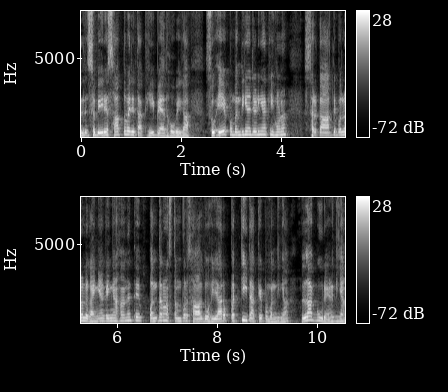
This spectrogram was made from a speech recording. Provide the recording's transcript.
ਲ- ਸਵੇਰੇ 7 ਵਜੇ ਤੱਕ ਹੀ ਵੈਧ ਹੋਵੇਗਾ ਸੋ ਇਹ ਪਾਬੰਦੀਆਂ ਜਿਹੜੀਆਂ ਕਿ ਹੁਣ ਸਰਕਾਰ ਦੇ ਵੱਲੋਂ ਲਗਾਈਆਂ ਗਈਆਂ ਹਨ ਤੇ 15 ਸਤੰਬਰ ਸਾਲ 2025 ਤੱਕ ਇਹ ਪਾਬੰਦੀਆਂ ਲਾਗੂ ਰਹਿਣਗੀਆਂ।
